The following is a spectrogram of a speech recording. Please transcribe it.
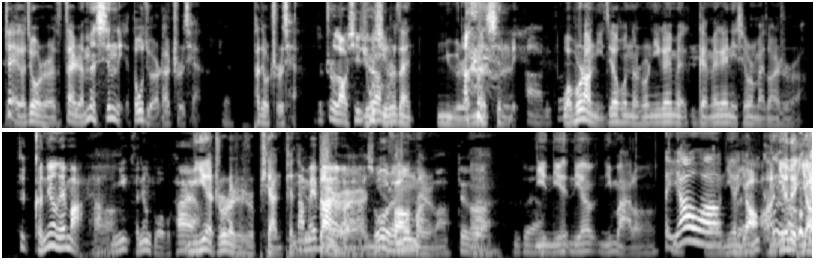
这个就是在人们心里都觉得它值钱，对，它就值钱，就制造稀缺，尤其是在女人的心里。啊，我不知道你结婚的时候，你给没给没给你媳妇买钻石啊？这肯定得买呀、啊你肯定躲不开、啊。你也知道这是骗骗局，那没办法呀，所有人都买嘛，对不对？啊对啊，你你你也你买了吗？得要啊，你也对要啊，你也得要啊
